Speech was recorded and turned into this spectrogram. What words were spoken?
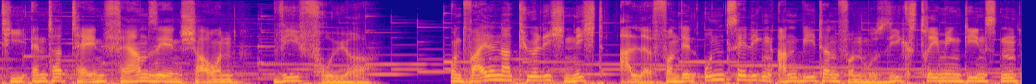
T-Entertain Fernsehen schauen, wie früher. Und weil natürlich nicht alle von den unzähligen Anbietern von Musikstreaming-Diensten,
